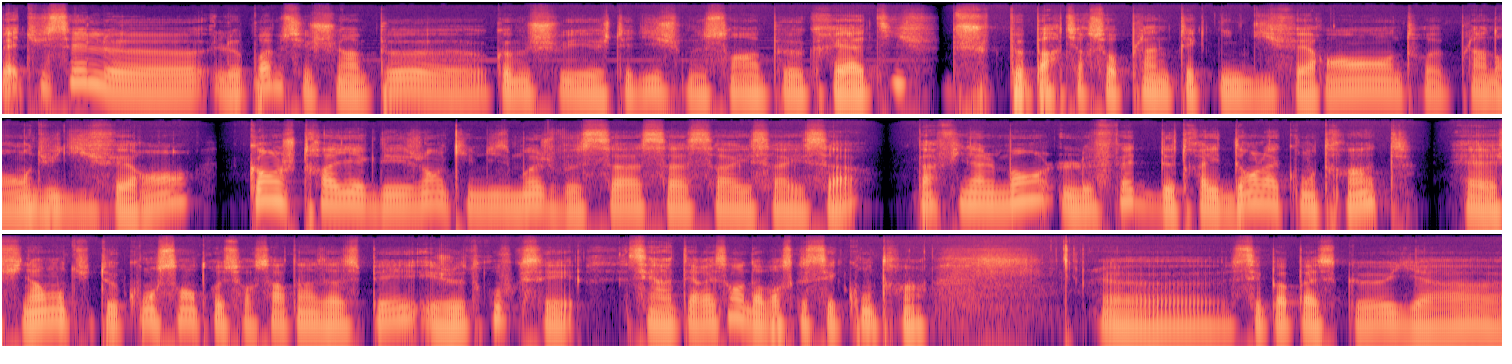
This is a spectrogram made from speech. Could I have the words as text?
Bah, tu sais, le, le problème, c'est que je suis un peu, euh, comme je suis, je t'ai dit, je me sens un peu créatif. Je peux partir sur plein de techniques différentes, plein de rendus différents. Quand je travaille avec des gens qui me disent, moi, je veux ça, ça, ça et ça et ça, bah, finalement, le fait de travailler dans la contrainte, euh, finalement, tu te concentres sur certains aspects et je trouve que c'est intéressant d'abord parce que c'est contraint. Euh, c'est pas parce qu'il y, euh,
